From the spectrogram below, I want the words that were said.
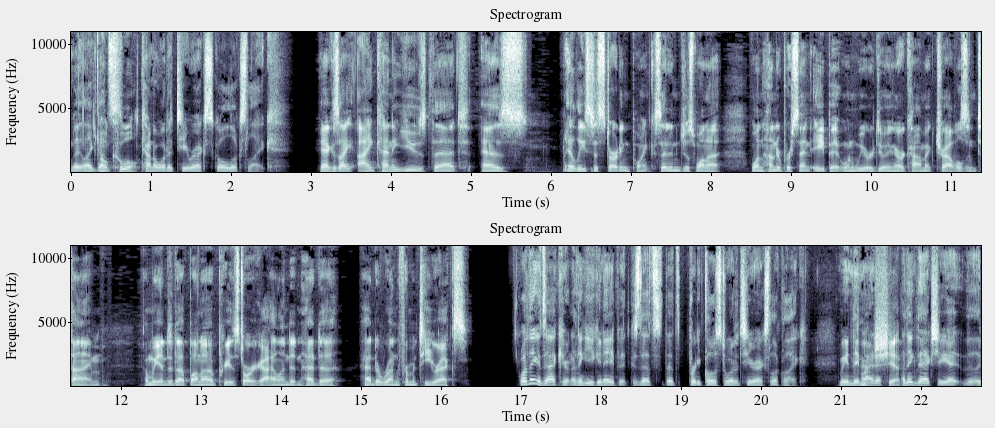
They- Like Oh, that's cool. kind of what a T Rex skull looks like. Yeah, because I, I kind of used that as at least a starting point because I didn't just want to 100% ape it when we were doing our comic travels in time, and we ended up on a prehistoric island and had to had to run from a T Rex. Well, I think it's accurate. I think you can ape it because that's that's pretty close to what a T Rex looked like. I mean, they might. have shit. I think they actually. uh,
